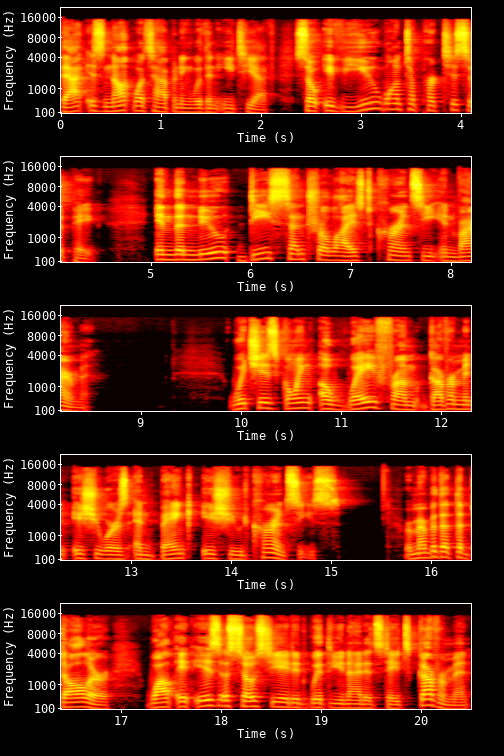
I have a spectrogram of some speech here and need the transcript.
That is not what's happening with an ETF. So if you want to participate in the new decentralized currency environment, which is going away from government issuers and bank issued currencies. Remember that the dollar, while it is associated with the United States government,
